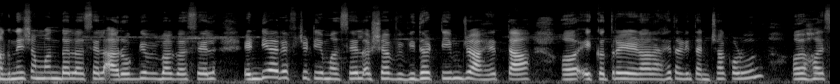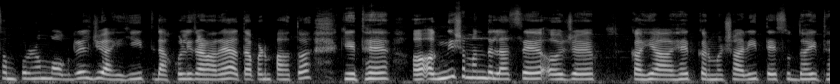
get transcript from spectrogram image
अग्निशमन दल असेल आरोग्य विभाग असेल एन डी आर एफची टीम असेल अशा विविध टीम ज्या आहेत त्या एकत्र येणार आहेत आणि त्यांच्याकडून हा संपूर्ण मॉकड्रेल जी आहे ही दाखवली जाणार आहे. आता आपण पाहतो की इथे अग्निशमन दलाचे जे काही आहेत कर्मचारी ते सुद्धा इथे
